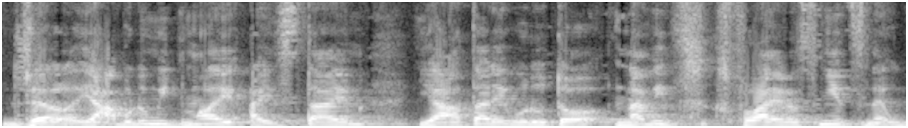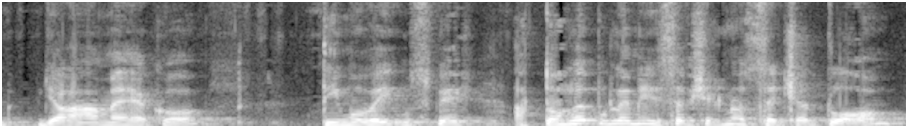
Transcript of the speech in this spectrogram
dřel, já budu mít malý ice time, já tady budu to, navíc s Flyers nic neuděláme jako týmový úspěch a tohle podle mě se všechno sečetlo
